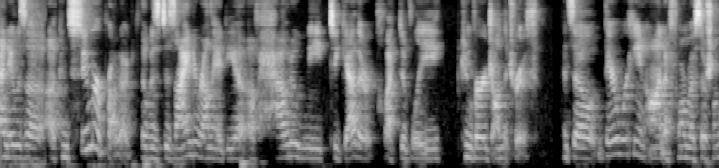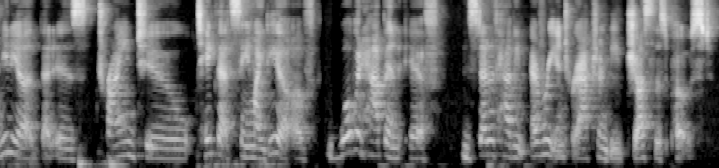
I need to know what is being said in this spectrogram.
and it was a, a consumer product that was designed around the idea of how do we together collectively converge on the truth. And so they're working on a form of social media that is trying to take that same idea of what would happen if instead of having every interaction be just this post,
